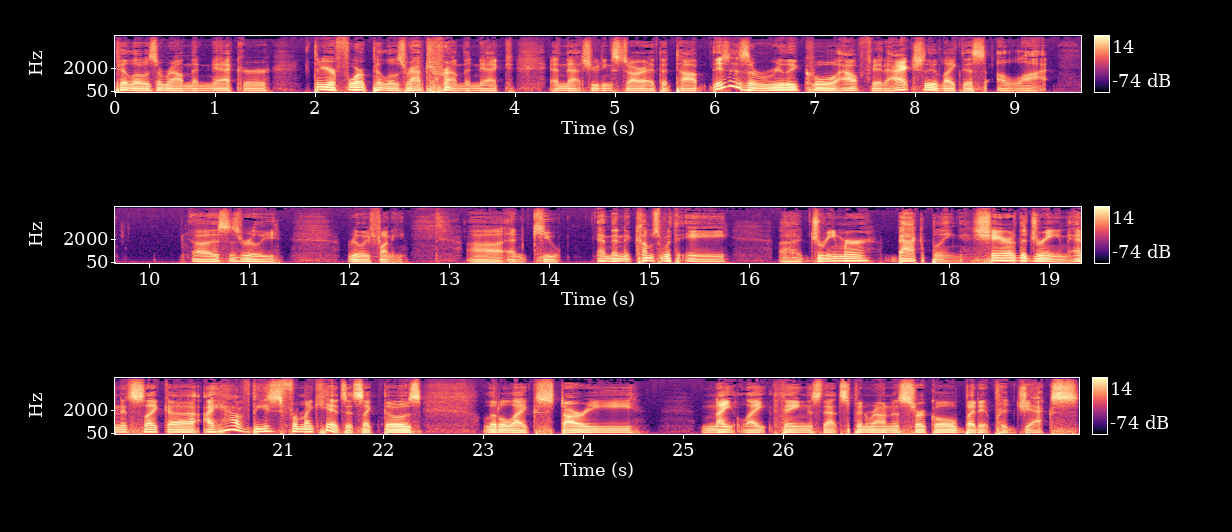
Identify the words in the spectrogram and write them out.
pillows around the neck, or three or four pillows wrapped around the neck, and that shooting star at the top. This is a really cool outfit. I actually like this a lot. Uh, this is really, really funny uh, and cute and then it comes with a dreamer back bling share the dream. And it's like uh, i have these for my kids. It's like those little like starry nightlight things that spin around in a circle but it projects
